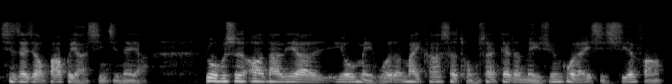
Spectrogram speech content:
现在叫巴布亚新几内亚。若不是澳大利亚由美国的麦克阿瑟统帅带着美军过来一起协防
